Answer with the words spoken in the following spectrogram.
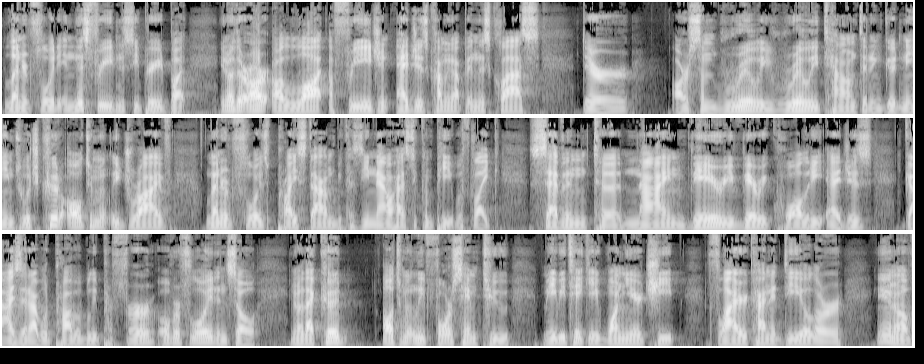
Leonard Floyd in this free agency period. But, you know, there are a lot of free agent edges coming up in this class. There are some really, really talented and good names, which could ultimately drive Leonard Floyd's price down because he now has to compete with like seven to nine very, very quality edges, guys that I would probably prefer over Floyd. And so, you know, that could ultimately force him to maybe take a one year cheap flyer kind of deal or, you know,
